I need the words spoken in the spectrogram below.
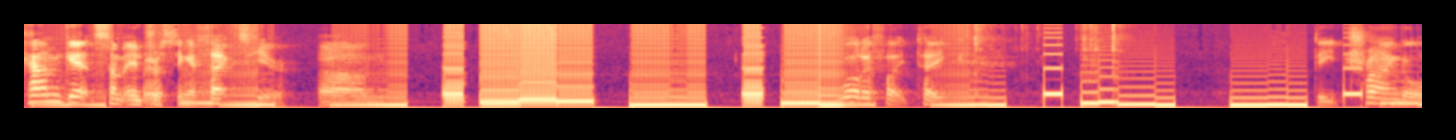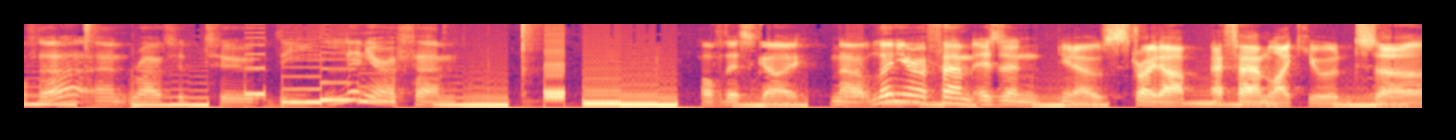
Can get some interesting effects here. Um, what if I take the triangle that and route it to the linear FM of this guy. Now, linear FM isn't, you know, straight up FM like you would uh,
